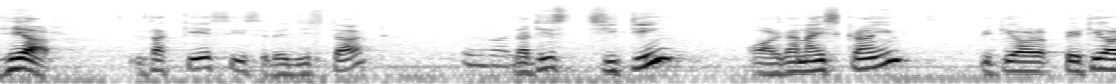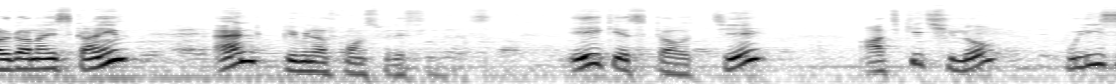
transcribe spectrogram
here the case is registered. That is cheating organized crime petty, petty organized crime and criminal conspiracy. এই কেসটা হচ্ছে আজকে ছিল পুলিশ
